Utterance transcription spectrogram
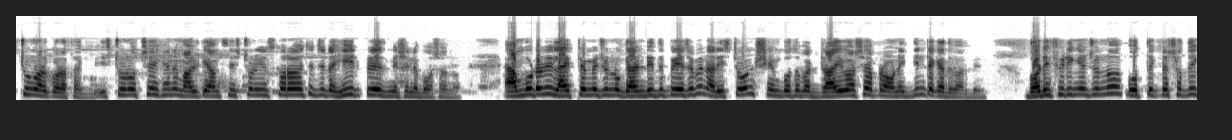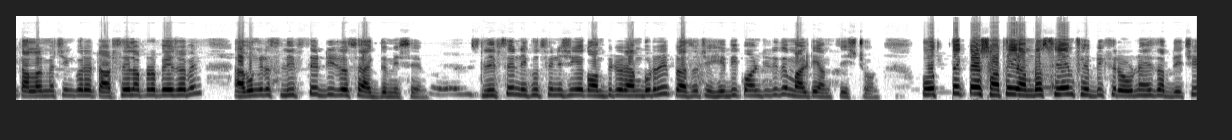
স্টোন ওয়ার্ক করা থাকবে। স্টোন হচ্ছে এখানে মাল্টি আনসি স্টোন ইউজ করা হয়েছে, যেটা হিট প্রেস মেশিনে বসানো। এম্ব্রয়ডারি লাইফ টাইমের জন্য গ্যারান্টিতে পেয়ে যাবেন। আর স্টোন শ্যাম্পু অথবা ড্রাই ওয়াশে আপনারা অনেকদিন টেকাতে পারবেন। বডি ফিটিং এর জন্য প্রত্যেকটার সাথেই কালার ম্যাচিং করে টার্সেল আপনারা পেয়ে যাবেন এবং এটা স্লিপসের ডিটেলস একদমই সেম স্লিপসের নিখুঁত ফিনিশিং এ কম্পিউটার এম্ব্রয়ডারি প্লাস হচ্ছে হেভি কোয়ান্টিটিতে মাল্টি আনসি স্টোন প্রত্যেকটার সাথেই আমরা সেম ফেব্রিক্সের ওড়না হিসাব দিচ্ছি।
